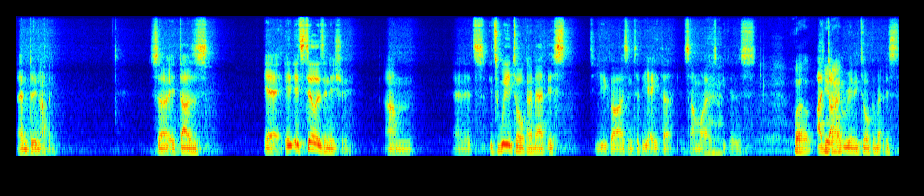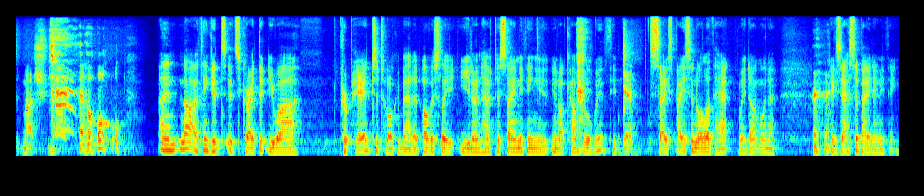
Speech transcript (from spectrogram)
and do nothing. So it does, yeah, it, it still is an issue. Um, and it's it's weird talking about this to you guys and to the ether in some ways because Well, I you don't, really talk about this much at all. And no, I think it's it's great that you are prepared to talk about it. Obviously, you don't have to say anything you- you're not comfortable with. Yeah. Safe space and all of that. We don't want to exacerbate anything.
